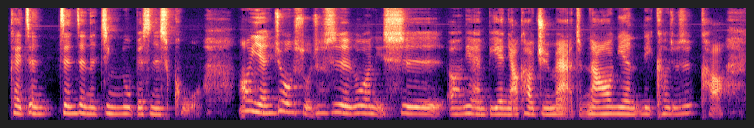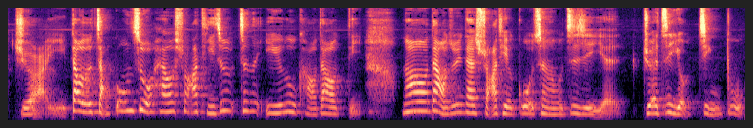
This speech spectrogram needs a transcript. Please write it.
可以真真正的进入 business school。然后研究所就是，如果你是呃念 MBA，你要考 GMAT，然后念理科就是考 GRE。到了找工作还要刷题，就真的一路考到底。然后，但我最近在刷题的过程，我自己也。觉得自己有进步，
